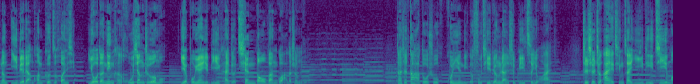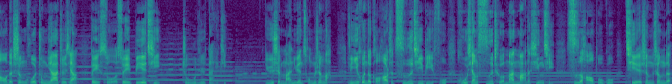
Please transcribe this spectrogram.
能一别两宽，各自欢喜。有的宁肯互相折磨，也不愿意离开这千刀万剐的生活。但是大多数婚姻里的夫妻仍然是彼此有爱的，只是这爱情在一地鸡毛的生活重压之下，被琐碎憋气逐日代替，于是埋怨丛生啊！离婚的口号是此起彼伏，互相撕扯谩骂的兴起，丝毫不顾怯生生的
